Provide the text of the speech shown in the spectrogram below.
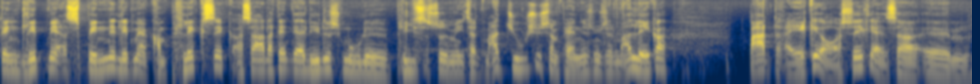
den lidt mere spændende, lidt mere kompleks, ikke? Og så er der den der lille smule pleasersød med. Så det er meget juicy champagne, synes jeg. Det er meget lækker. Bare at drikke også, ikke? Altså, øhm,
